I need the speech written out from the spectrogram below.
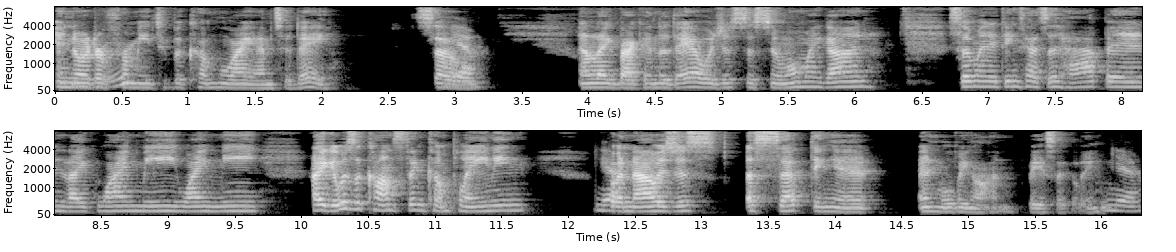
in mm-hmm. order for mm-hmm. me to become who I am today. So yeah. and like back in the day I would just assume, oh my God, so many things had to happen. Like why me? Why me? Like it was a constant complaining. Yeah. But now it's just accepting it and moving on, basically. Yeah.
